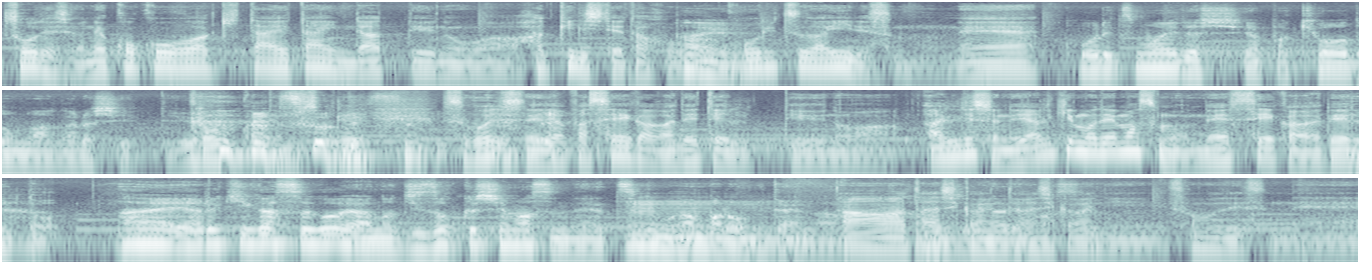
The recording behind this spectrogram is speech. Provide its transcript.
そうですよね。ここが鍛えたいんだっていうのははっきりしてた方がはい。効率がいいですもんね、効率もいいですしやっぱ強度も上がるしっていう。そうかでも それですごいですね。やっぱ成果が出てるっていうのはあれですよね。やる気も出ますもんね。成果が出ると。はい。やる気がすごいあの持続しますね。次も頑張ろうみたいなああ感じ確かに確かに。そうですね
